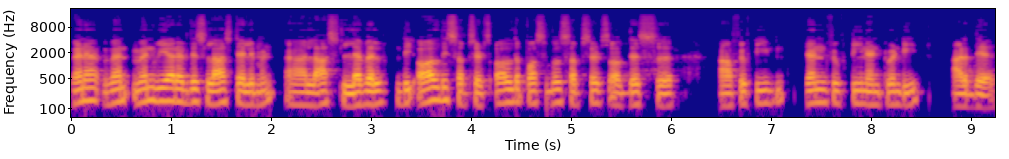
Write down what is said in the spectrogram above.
when I, when when we are at this last element uh, last level the all the subsets all the possible subsets of this uh, uh, 15 10 15 and 20 are there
